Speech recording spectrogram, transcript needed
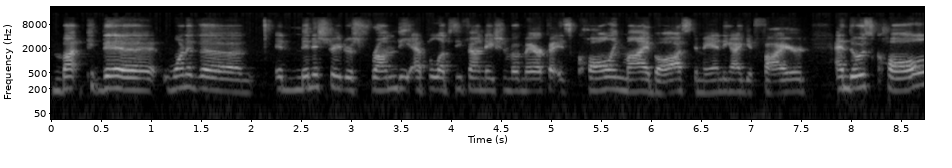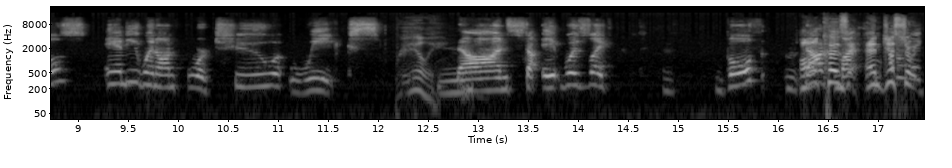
But the one of the administrators from the Epilepsy Foundation of America is calling my boss, demanding I get fired. And those calls, Andy, went on for two weeks, Really? nonstop. It was like both. All because, and just so, only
